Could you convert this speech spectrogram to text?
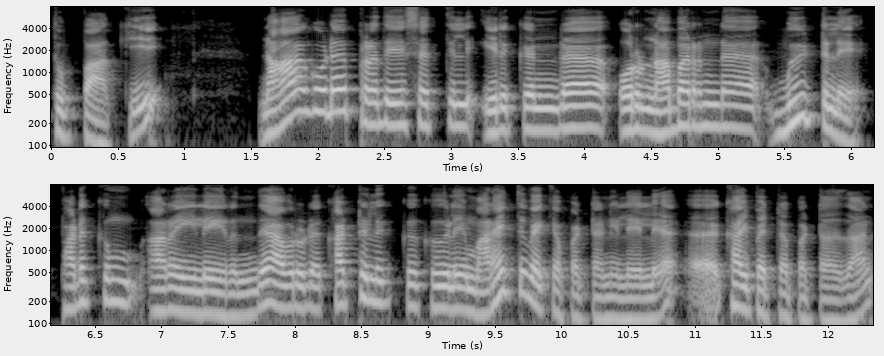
துப்பாக்கி நாகுட பிரதேசத்தில் இருக்கின்ற ஒரு நபர்ந்த வீட்டிலே படுக்கும் அறையிலே இருந்து அவருடைய கட்டிலுக்கு கீழே மறைத்து வைக்கப்பட்ட நிலையில் கைப்பற்றப்பட்டது தான்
